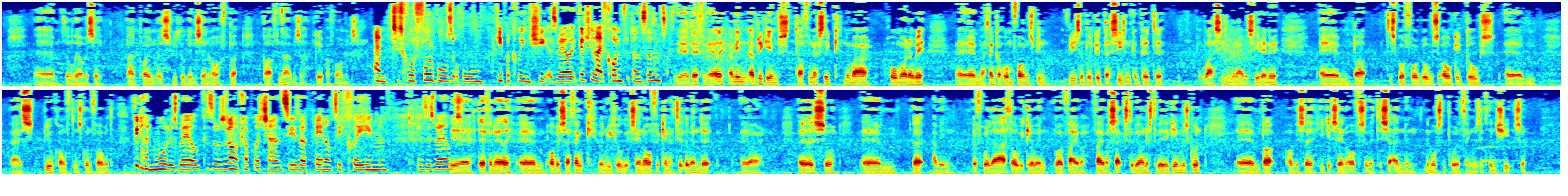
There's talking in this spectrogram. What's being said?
Um, the only obviously bad point was Rico getting sent off, but apart from that, it was a great performance. And to score four goals at home, keep a clean sheet as well, it gives you that confidence, doesn't it? Yeah, definitely. I mean, every game's tough in this league, no matter home or away. Um, I think our home form's been reasonably good this season compared to last season when I was here anyway. Um, but to score four goals, all good goals, um, it's real confidence going forward. Could have had more as well because there was another couple of chances, a penalty claim and things as well. Yeah, definitely. Um, obviously, I think when Rico got sent off, it kind of took the wind out, out, our, out us. So, um, but I mean, before that, I thought we could have went what five or five or six to be honest, the way the game was going. Um, but obviously, he got sent off, so we had to sit in, and the most important thing was a clean sheet. So.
